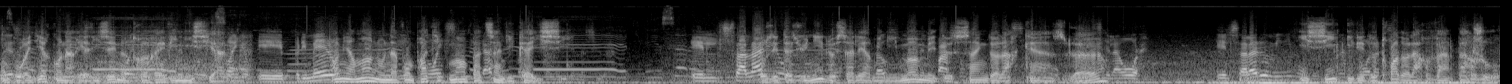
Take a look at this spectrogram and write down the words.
On pourrait dire qu'on a réalisé notre rêve initial. Premièrement, nous n'avons pratiquement pas de syndicats ici. Aux États-Unis, le salaire minimum est de 5,15 l'heure. Ici, il est de 3,20 par jour.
